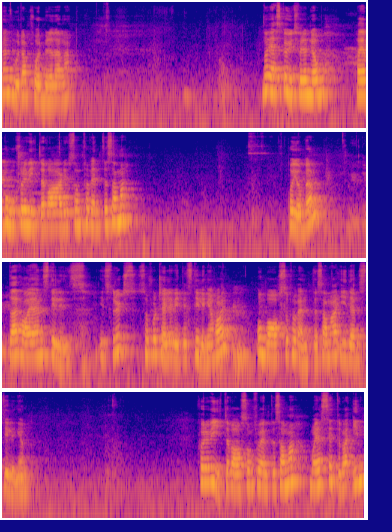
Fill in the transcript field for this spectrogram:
Men hvordan forbereder jeg meg? Når jeg skal utføre en jobb, har jeg behov for å vite hva er det som forventes av meg. På jobben der har jeg en stillingsinstruks som forteller hvilken stilling jeg har, og hva som forventes av meg i den stillingen. For å vite hva som forventes av meg, må jeg sette meg inn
